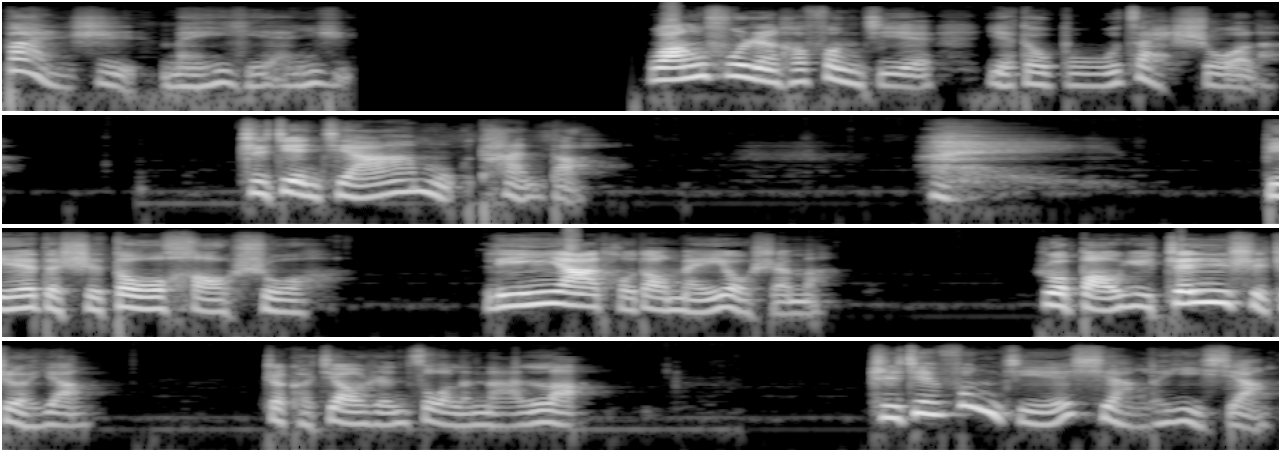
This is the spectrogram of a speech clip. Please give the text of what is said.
半日没言语。王夫人和凤姐也都不再说了。只见贾母叹道：“唉，别的事都好说，林丫头倒没有什么。若宝玉真是这样，这可叫人做了难了。”只见凤姐想了一想，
